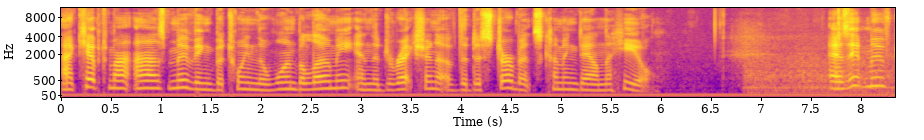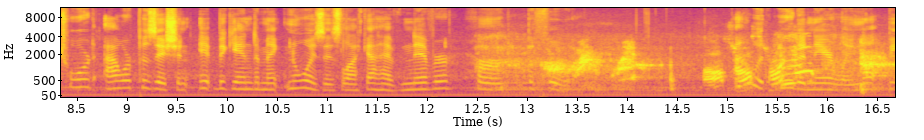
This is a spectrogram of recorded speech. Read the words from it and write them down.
I kept my eyes moving between the one below me and the direction of the disturbance coming down the hill. As it moved toward our position, it began to make noises like I have never heard before. I would ordinarily not be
